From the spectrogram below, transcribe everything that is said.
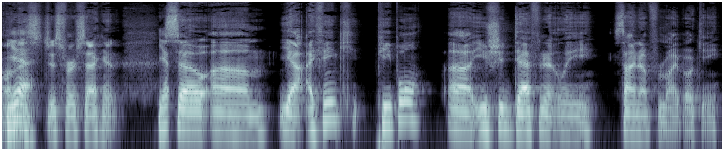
on yeah. this just for a second. Yep. So, um, yeah, I think people, uh, you should definitely sign up for my bookie.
